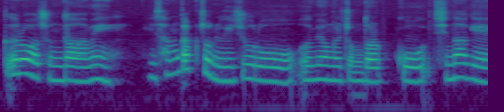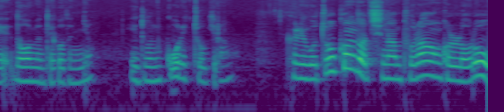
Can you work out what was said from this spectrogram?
끌어와 준 다음에 이 삼각존 위주로 음영을 좀 넓고 진하게 넣으면 되거든요. 이 눈꼬리 쪽이랑. 그리고 조금 더 진한 브라운 컬러로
